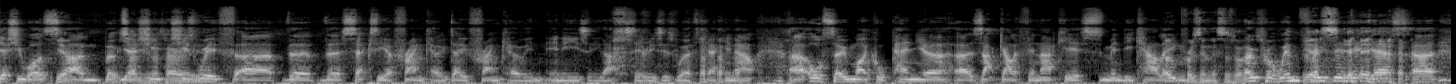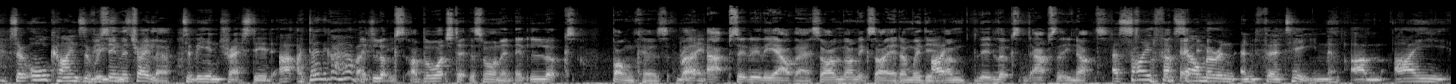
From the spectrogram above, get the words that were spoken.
Yes, she was. Yeah. Um, but yeah, she, Perry, she's yeah. with uh, the the sexier Franco, Dave Franco in, in Easy. That series is worth checking out. Uh, also, Michael Pena, uh, Zach Galifianakis, Mindy Kaling. Oprah's in this as well, Oprah Winfrey's Yes. in it. Yes. Uh, so all kinds of Have you seen reasons the trailer? to be interested. Uh, I don't think I have. Actually. It looks. I watched it this morning. It looks bonkers. Right. Absolutely out there. So I'm, I'm excited. I'm with you. I- I'm, it looks absolutely nuts. Aside from Selma and, and 13, um, I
